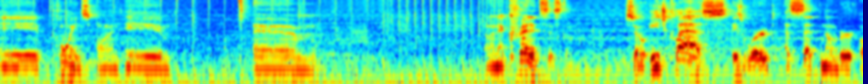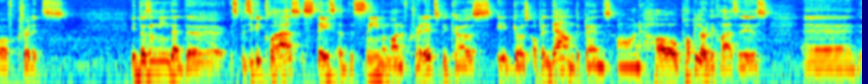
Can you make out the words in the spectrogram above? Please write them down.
a points, on a um, on a credit system. So each class is worth a set number of credits. It doesn't mean that the specific class stays at the same amount of credits because it goes up and down, depends on how popular the class is and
